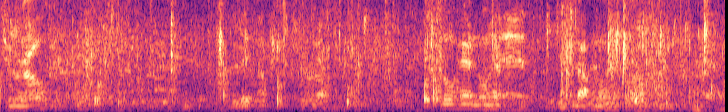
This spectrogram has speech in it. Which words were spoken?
Chill it out. Lift up, chill it. No hair, no hair. Yes. Madam, no hair.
